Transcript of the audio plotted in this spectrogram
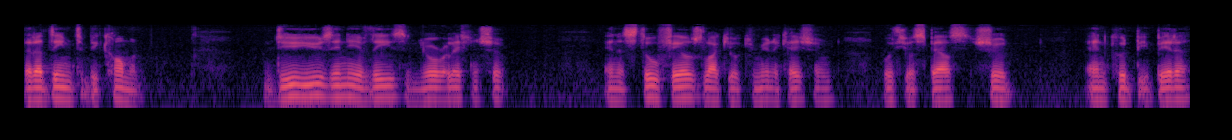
that are deemed to be common. Do you use any of these in your relationship and it still feels like your communication with your spouse should and could be better?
